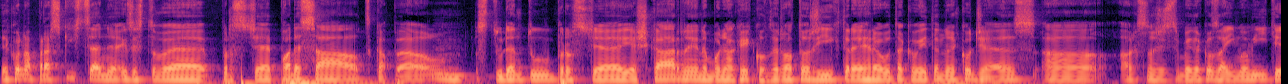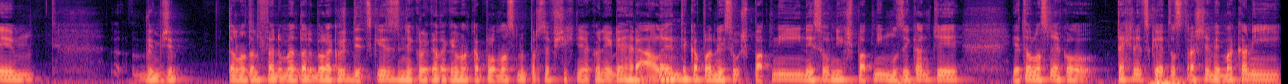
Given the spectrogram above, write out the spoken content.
jako na pražské scéně existuje prostě 50 kapel, hmm. studentů prostě ješkárny nebo nějakých konzervatoří, které hrajou takový ten jako jazz a, a snaží se být jako zajímavý tím. Vím, že tenhle ten fenomen tady byl jako vždycky s několika takovými kapelama jsme prostě všichni jako někdy hráli, ty kapely nejsou špatný, nejsou v nich špatný muzikanti, je to vlastně jako technicky je to strašně vymakaný,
